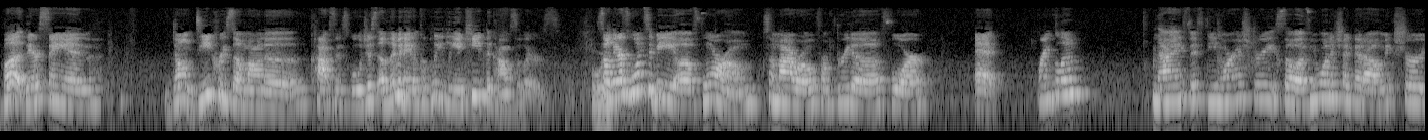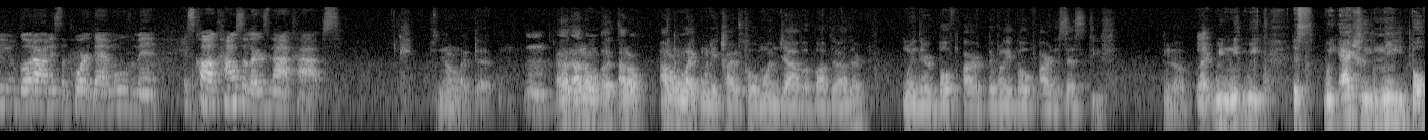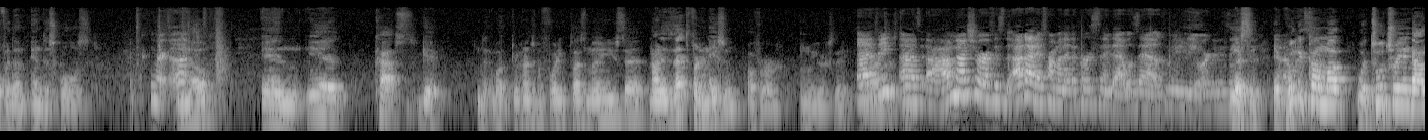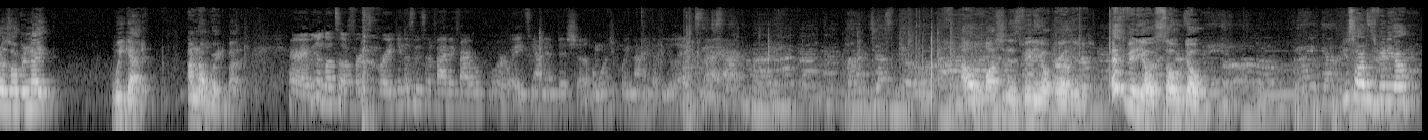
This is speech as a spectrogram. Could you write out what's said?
but they're saying don't decrease the amount of cops in school, just eliminate them completely and keep the counselors. Or- So there's going to be a forum tomorrow from three to four at Franklin, nine fifty Norton Street. So if you want to check that out, make sure you go down and support that movement. It's called Counselors Not Cops. I don't like that. Mm. I, I don't uh, I don't I don't like when they try to put one job above the other when they're both are when they both are necessities. You know, Yeah. like we need we it's we actually need both of them in the schools. Right. You Uh, know, and yeah, cops get what three hundred and forty plus million. You said now is that for the nation or for New York State? I think uh, I'm not sure if it's. I got it from another person that was at a community organization. Listen, if we could come up with two trillion dollars overnight, we got it. I'm not worried about it. All right, we're gonna go to a first break. You're listening to the 585 report with Atiana and Bishop on 100.9 WXIR. I was watching this video earlier. This video is so dope. You saw this video?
